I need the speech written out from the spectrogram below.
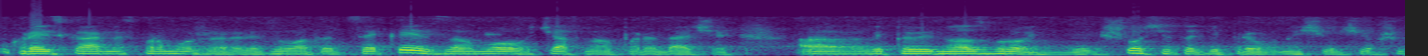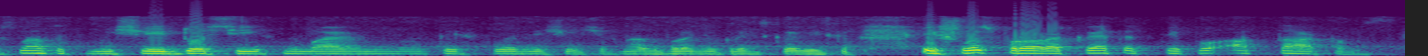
українська армія спроможе реалізувати цей кейс за умови вчасної передачі відповідного озброєння. Йшлося тоді про винищувачів 16, ми ще й досі їх не маємо тих винищувачів на озброєння українського війська. Йшлось про ракети типу Атакамс е,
